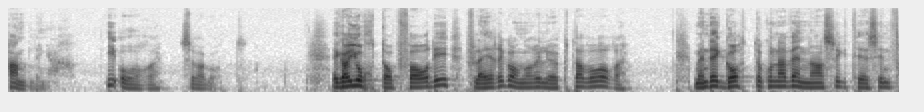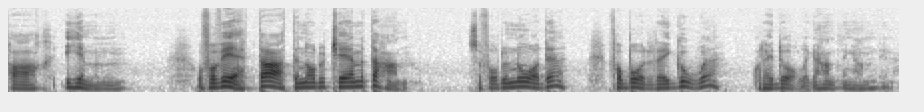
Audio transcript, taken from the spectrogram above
handlinger i året som var gått. Jeg har gjort opp for dem flere ganger i løpet av året. Men det er godt å kunne venne seg til sin far i himmelen og få vite at når du kommer til han, så får du nåde for både de gode og de dårlige handlingene dine.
